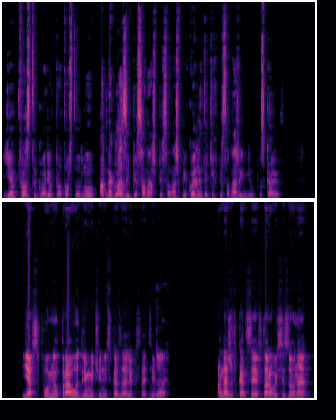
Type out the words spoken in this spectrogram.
Я просто говорю про то, что, ну, одноглазый персонаж, персонаж прикольный, таких персонажей не упускают. Я вспомнил про Одри, мы что не сказали, кстати. Да. Она же в конце второго сезона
